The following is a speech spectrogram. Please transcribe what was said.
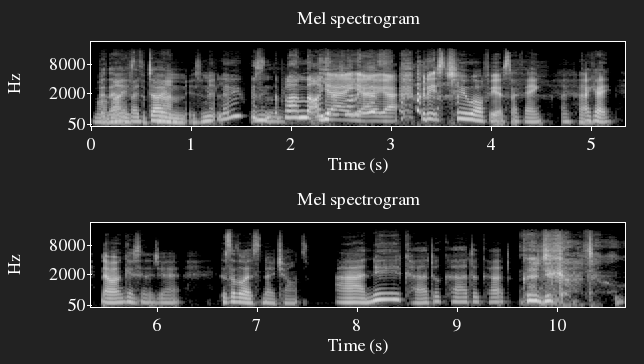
Well, but then that if is I the don't, plan, isn't it, Lou? Isn't the plan that I yeah, yeah, yeah. But it's too obvious, I think. Okay. Okay. No, I'm just going to do it because otherwise, no chance. I knew cuddle, cuddle, cuddle, cuddle, cuddle.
